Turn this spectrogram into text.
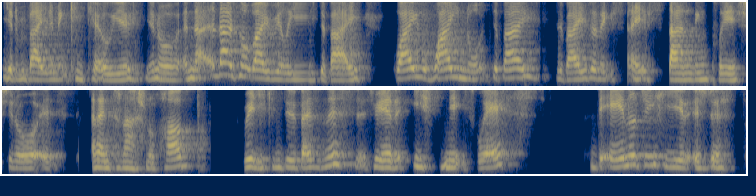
your environment can kill you, you know, and, that, that's not why we leave Dubai. Why why not Dubai? Dubai is an outstanding place, you know, it's an international hub where you can do business. It's where East meets West. The energy here is just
